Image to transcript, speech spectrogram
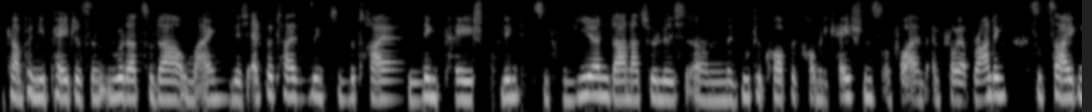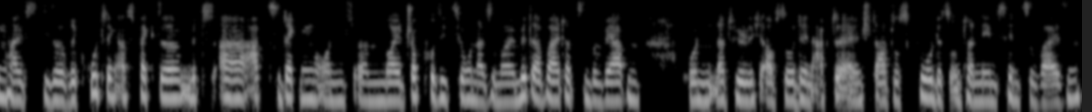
die Company Pages sind nur dazu da, um eigentlich Advertising zu betreiben, Link Page auf LinkedIn zu fungieren, da natürlich ähm, eine gute Corporate Communications und vor allem Employer Branding zu zeigen, halt diese Recruiting-Aspekte mit äh, abzudecken und ähm, neue Jobpositionen, also neue Mitarbeiter zu bewerben und natürlich auch so den aktuellen Status quo des Unternehmens hinzuweisen.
